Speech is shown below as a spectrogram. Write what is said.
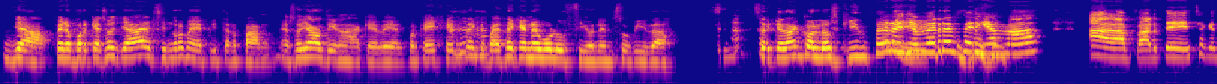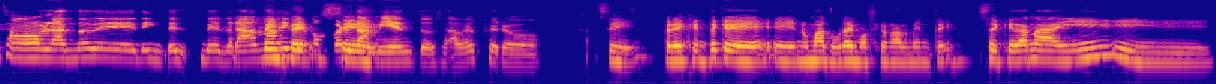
Ya, pero porque eso ya el síndrome de Peter Pan, eso ya no tiene nada que ver, porque hay gente que parece que no evoluciona en su vida. Se quedan con los 15 Pero yo me refería más a la parte esta que estamos hablando de, de, de dramas De y de sí. comportamiento, ¿sabes? Pero Sí, pero hay gente que eh, no madura emocionalmente. Se quedan ahí y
